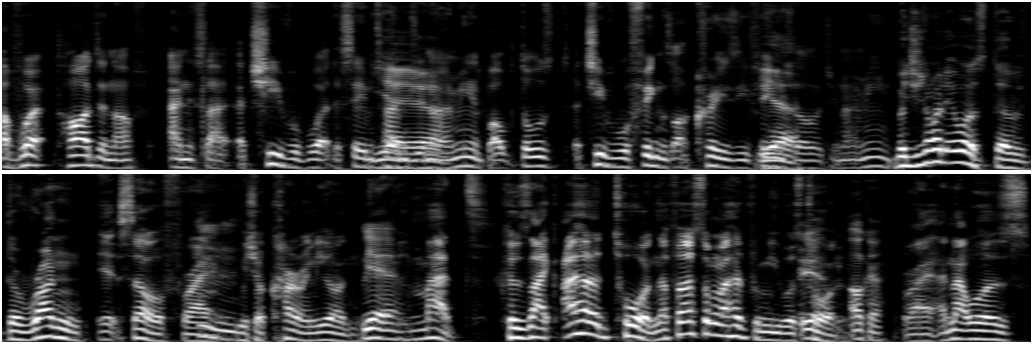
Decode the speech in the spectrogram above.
I've worked hard enough and it's like achievable at the same time. Yeah, do you know yeah. what I mean? But those achievable things are crazy things, Yeah. though. Do you know what I mean? But you know what it was? The the run itself, right, mm. which you're currently on. Yeah. was mad. Because like I heard Torn. The first song I heard from you was Torn. okay. Right, and that was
